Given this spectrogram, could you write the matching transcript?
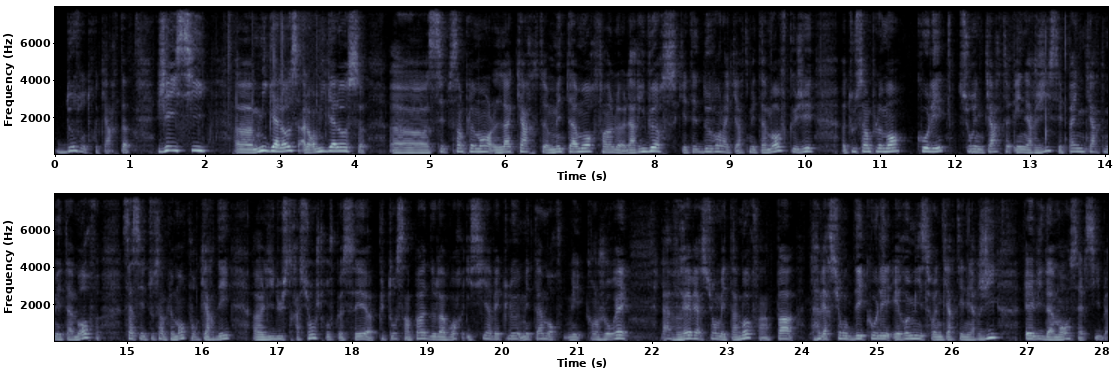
deux autres cartes. J'ai ici Migalos. Alors Migalos, euh, c'est tout simplement la carte métamorphe, hein, la reverse qui était devant la carte métamorphe que j'ai euh, tout simplement collé sur une carte énergie. C'est pas une carte métamorphe, ça c'est tout simplement pour garder euh, l'illustration. Je trouve que c'est plutôt sympa de l'avoir ici avec le métamorphe. Mais quand j'aurai la vraie version métamorphe, hein, pas la version décollée et remise sur une carte énergie, Évidemment, celle-ci, bah,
